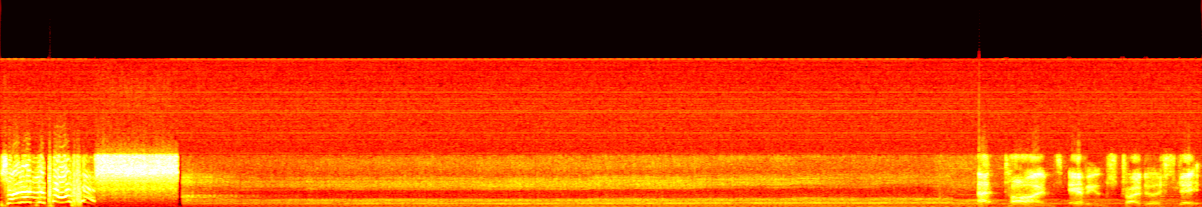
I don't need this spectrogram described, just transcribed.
Show them the passion. At times, aliens try to escape.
